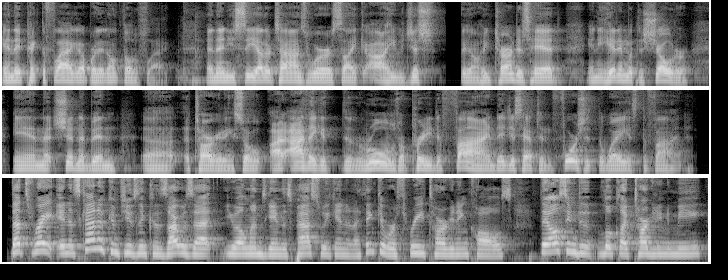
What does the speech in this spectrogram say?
and they pick the flag up or they don't throw the flag. And then you see other times where it's like, oh, he was just you know, he turned his head and he hit him with the shoulder, and that shouldn't have been uh, a targeting. So I, I think it, the rules are pretty defined. They just have to enforce it the way it's defined. That's right. And it's kind of confusing because I was at ULM's game this past weekend and I think there were three targeting calls. They all seem to look like targeting to me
